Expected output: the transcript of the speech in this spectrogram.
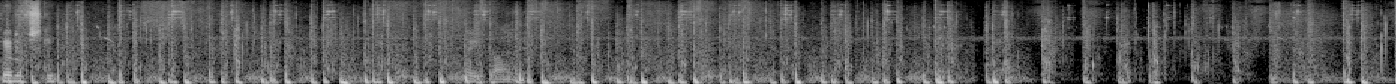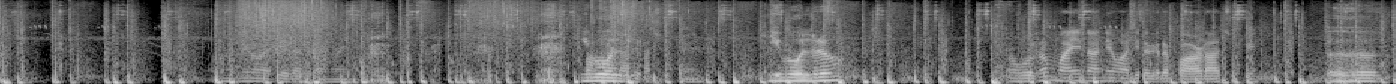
फिर उसकी। सही बात आने वाले लग रहा माइन ये बोल ये रहे हो? मैं बोल रहा हूँ माइन आने वाली लग रहा है पहाड़ आ चुके हैं।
